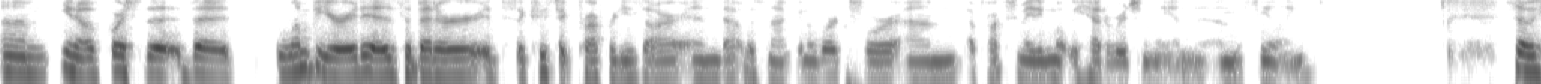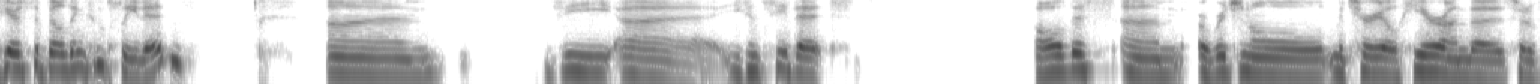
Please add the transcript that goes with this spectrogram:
Um, you know, of course, the, the lumpier it is, the better its acoustic properties are. And that was not going to work for um, approximating what we had originally on, on the ceiling. So here's the building completed. Um, the uh, you can see that all this um, original material here on the sort of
